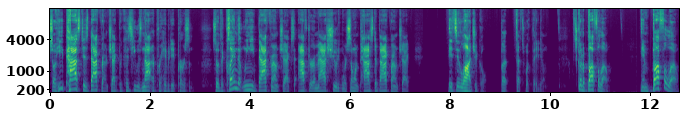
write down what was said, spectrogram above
So he passed his background check because he was not a prohibited person. So the claim that we need background checks after a mass shooting where someone passed a background check it's illogical, but that's what they do. Let's go to Buffalo. In Buffalo,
